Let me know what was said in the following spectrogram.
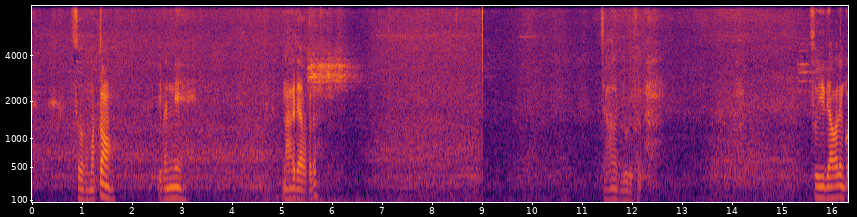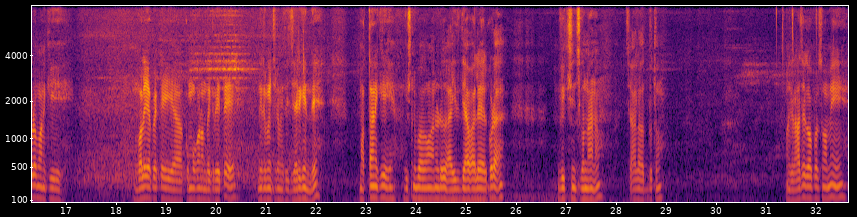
సో మొత్తం ఇవన్నీ నాగదేవతలు. చాలా బ్యూటిఫుల్. సో ఈ దేవాలయం కూడా మనకి వలయ పెట్టే కుంభకోణం దగ్గర అయితే నిర్మించడం అయితే జరిగింది. మొత్తానికి విష్ణు భగవానుడు ఐదు దేవాలయాలు కూడా వీక్షించుకున్నాను. చాలా అద్భుతం. మనకి రాజగోపాల స్వామి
